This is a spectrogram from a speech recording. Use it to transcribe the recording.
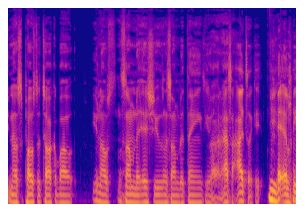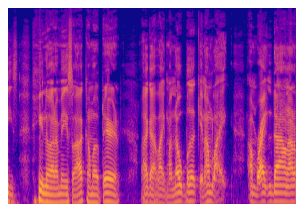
you know, supposed to talk about, you know, some of the issues and some of the things, you know, that's how I took it, Yeah. at least. You know what I mean? So I come up there and I got like my notebook and I'm like, I'm writing down. I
